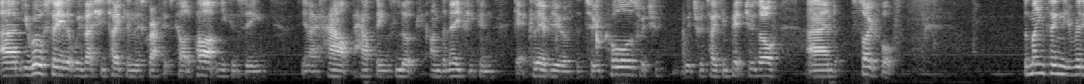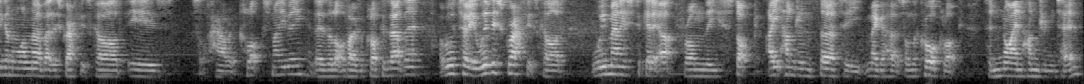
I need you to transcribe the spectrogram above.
um, you will see that we've actually taken this graphics card apart and you can see you know how, how things look underneath. You can get a clear view of the two cores which, which we're taking pictures of and so forth. The main thing that you're really going to want to know about this graphics card is sort of how it clocks maybe. There's a lot of overclockers out there. I will tell you with this graphics card we managed to get it up from the stock 830 megahertz on the core clock to 910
